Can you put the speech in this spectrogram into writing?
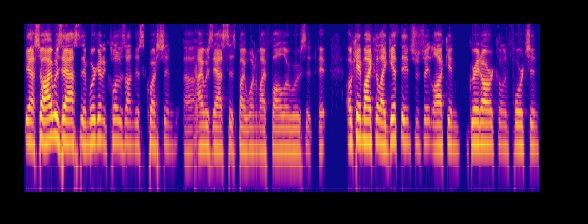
Yeah, so I was asked, and we're going to close on this question. Uh, yep. I was asked this by one of my followers. It, it, okay, Michael, I get the interest rate lock in. Great article in Fortune.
